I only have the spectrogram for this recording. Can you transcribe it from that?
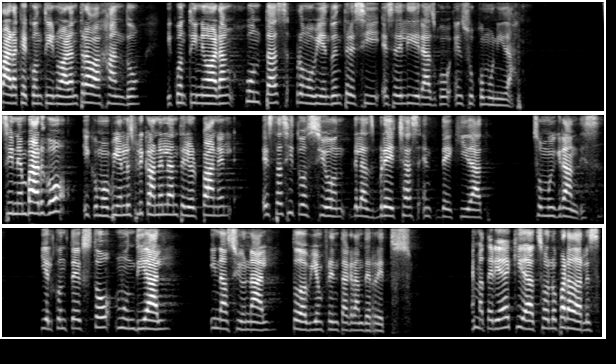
para que continuaran trabajando y continuaran juntas promoviendo entre sí ese liderazgo en su comunidad. Sin embargo, y como bien lo explicaba en el anterior panel, esta situación de las brechas de equidad son muy grandes y el contexto mundial y nacional todavía enfrenta grandes retos. En materia de equidad, solo para darles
